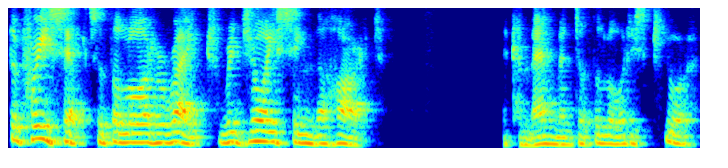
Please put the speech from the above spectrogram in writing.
The precepts of the Lord are right, rejoicing the heart. The commandment of the Lord is pure,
